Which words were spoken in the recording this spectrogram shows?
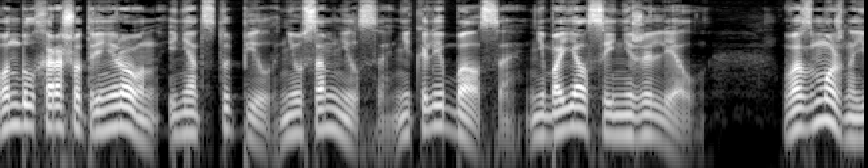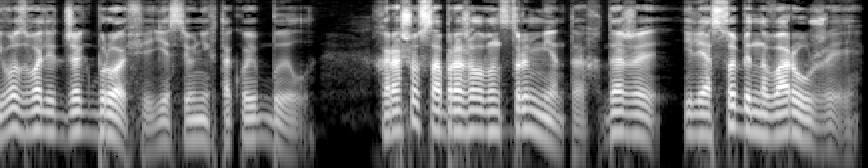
Он был хорошо тренирован и не отступил, не усомнился, не колебался, не боялся и не жалел. Возможно, его звали Джек Брофи, если у них такой был. Хорошо соображал в инструментах, даже или особенно в оружии.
